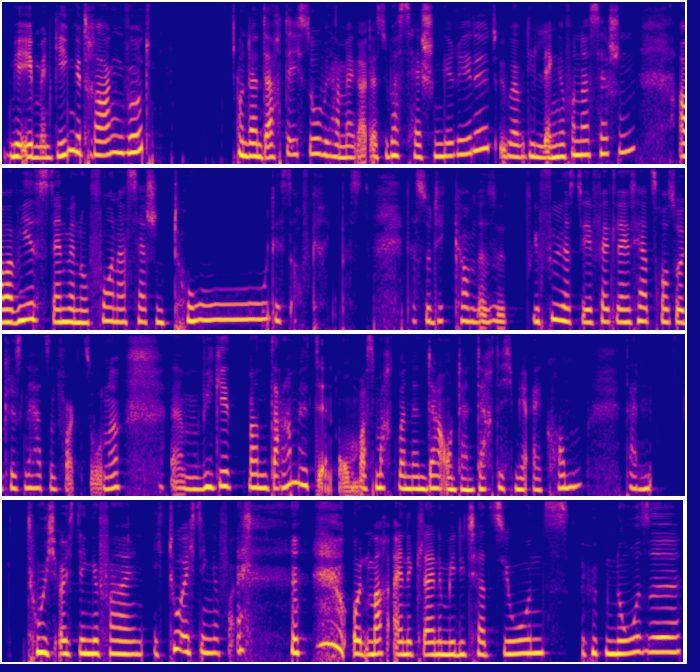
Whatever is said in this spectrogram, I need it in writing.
mir eben entgegengetragen wird. Und dann dachte ich so, wir haben ja gerade erst über Session geredet, über die Länge von der Session. Aber wie ist es denn, wenn du vor einer Session todesaufgeregt bist, dass du dich kaum, also das Gefühl hast, dir fällt gleich das Herz raus oder kriegst einen Herzinfarkt, so, ne? Ähm, wie geht man damit denn um? Was macht man denn da? Und dann dachte ich mir, ey, komm, dann tue ich euch den Gefallen, ich tue euch den Gefallen und mache eine kleine Meditationshypnose-Runde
